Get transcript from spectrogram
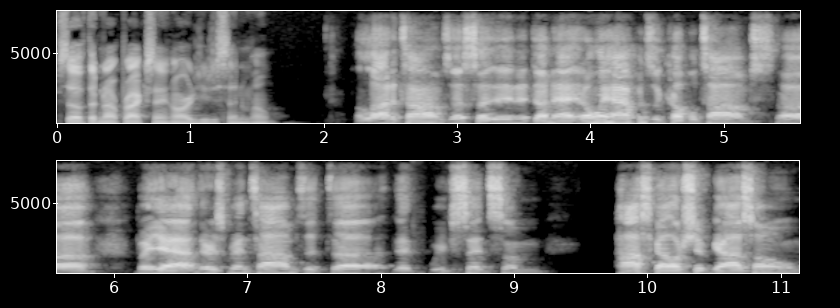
so if they're not practicing hard, you just send them home. A lot of times, I said, and it doesn't. It only happens a couple times. Uh, but yeah, there's been times that uh, that we've sent some high scholarship guys home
